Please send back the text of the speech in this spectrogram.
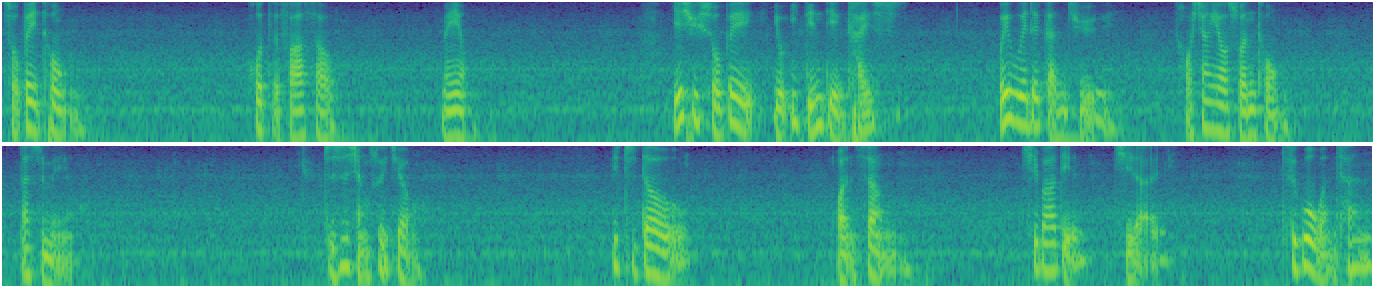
手背痛或者发烧，没有。也许手背有一点点开始微微的感觉，好像要酸痛，但是没有。只是想睡觉，一直到晚上七八点起来，吃过晚餐，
